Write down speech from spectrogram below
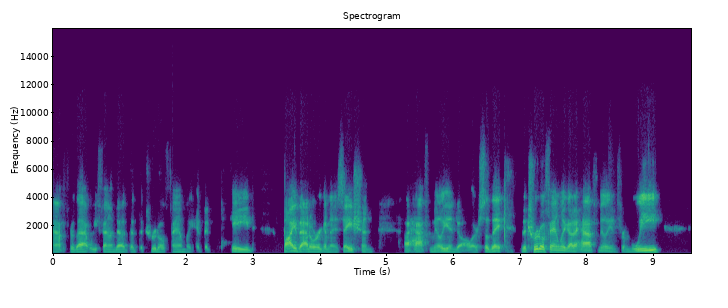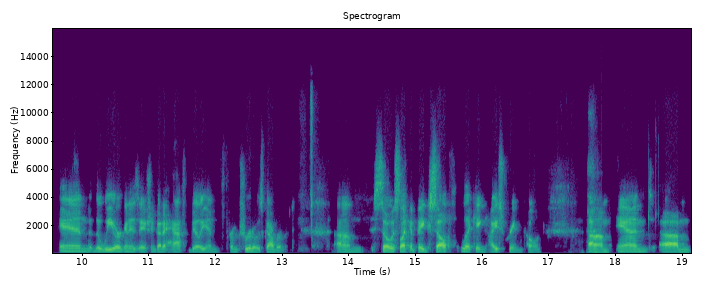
after that, we found out that the Trudeau family had been paid by that organization a half million dollars. So they, the Trudeau family got a half million from We, and the We organization got a half billion from Trudeau's government. Um, so it's like a big self-licking ice cream cone. Um, and um,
